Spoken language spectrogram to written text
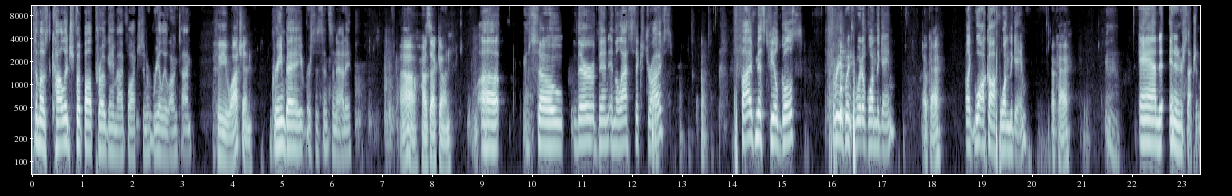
the most college football pro game I've watched in a really long time. Who you watching? Green Bay versus Cincinnati. Oh, how's that going? Uh, so there have been in the last six drives, five missed field goals, three of which would have won the game, Okay. like walk off won the game, Okay. and an interception.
